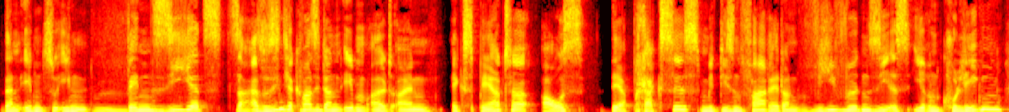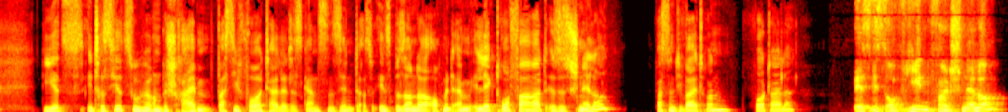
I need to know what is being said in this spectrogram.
dann eben zu Ihnen. Wenn Sie jetzt sagen, also Sie sind ja quasi dann eben halt ein Experte aus der Praxis mit diesen Fahrrädern. Wie würden Sie es Ihren Kollegen, die jetzt interessiert zuhören, beschreiben, was die Vorteile des Ganzen sind? Also insbesondere auch mit einem Elektrofahrrad ist es schneller, was sind die weiteren Vorteile? Es ist auf jeden Fall schneller.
